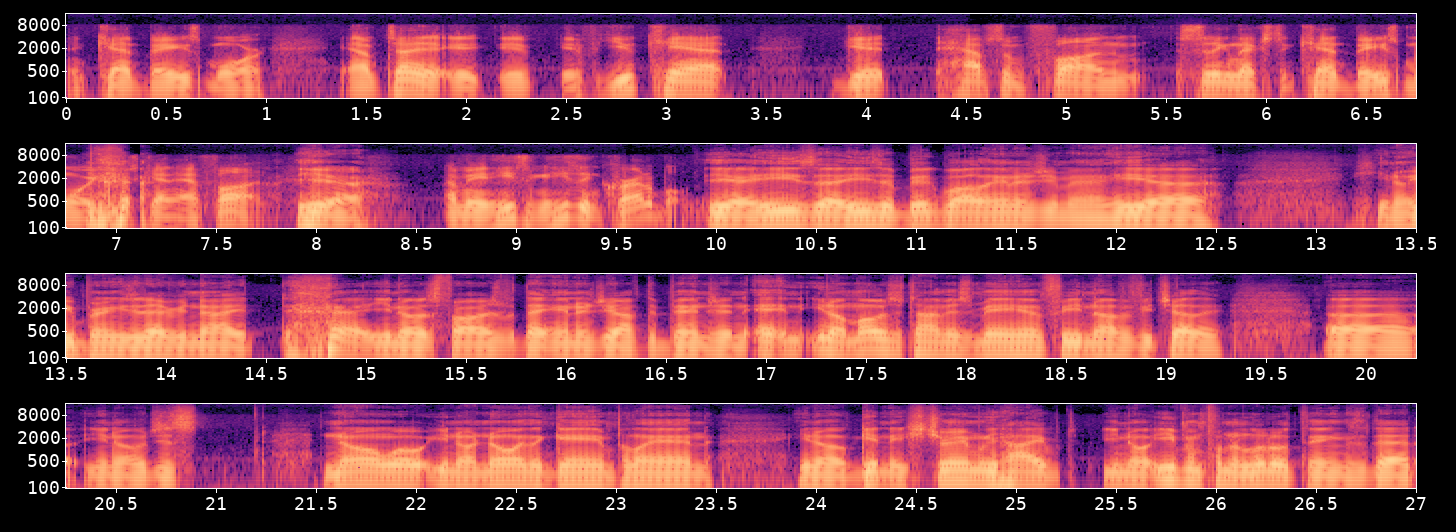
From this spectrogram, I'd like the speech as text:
and Kent Bazemore. And I'm telling you, if if you can't get have some fun sitting next to Kent Bazemore. You just can't have fun. Yeah. I mean, he's he's incredible. Yeah, he's a, he's a big ball of energy, man. He uh, you know, he brings it every night. you know, as far as with that energy off the bench, and and you know, most of the time it's me and him feeding off of each other. Uh, you know, just knowing what you know, knowing the game plan. You know, getting extremely hyped. You know, even from the little things that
